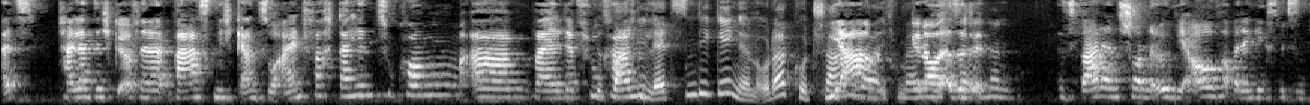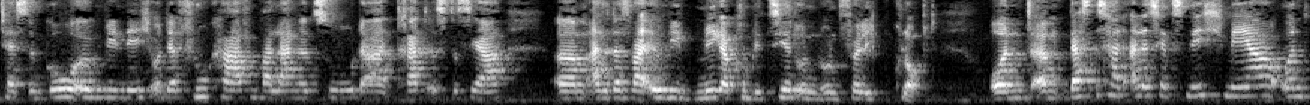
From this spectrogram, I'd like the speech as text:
als Thailand sich geöffnet hat, war es nicht ganz so einfach, dahin zu kommen, ähm, weil der Flughafen... Das waren die letzten, die gingen, oder? Kutschan, ja, ich meine, genau. Also, es war dann schon irgendwie auf, aber dann ging es mit diesem Test and Go irgendwie nicht und der Flughafen war lange zu, da Trat ist es ja, ähm, also das war irgendwie mega kompliziert und, und völlig bekloppt. Und ähm, das ist halt alles jetzt nicht mehr. Und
